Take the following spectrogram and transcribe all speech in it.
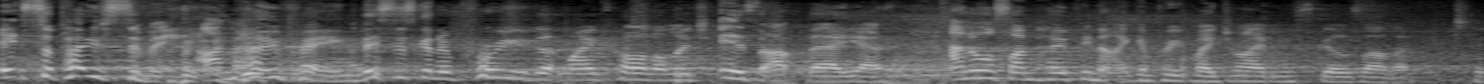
It's supposed to be. I'm hoping. This is going to prove that my car knowledge is up there, yes. And also, I'm hoping that I can prove my driving skills are there too.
